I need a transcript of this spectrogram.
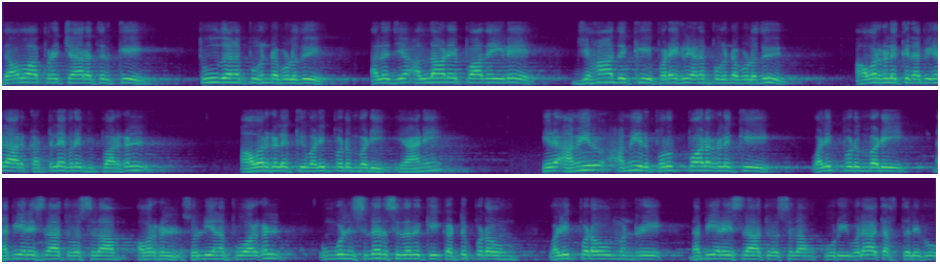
தாவா பிரச்சாரத்திற்கு தூது அனுப்புகின்ற பொழுது அல்லது அல்லாடைய பாதையிலே ஜிஹாதுக்கு படைகளை அனுப்புகின்ற பொழுது அவர்களுக்கு நபிகளார் கட்டளை பிறப்பிப்பார்கள் அவர்களுக்கு வழிபடும்படி யானி இரு அமீர் அமீர் பொறுப்பாளர்களுக்கு வழிபடும்படி நபி அலி இஸ்லாத்து வஸ்லாம் அவர்கள் சொல்லி அனுப்புவார்கள். உங்களின் சிலர் சிலருக்கு கட்டுப்படவும் வழிபடவும் என்று நபி அலி இஸ்லாத்து வஸ்லாம் கூறி உலா தஹ்தலிபு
